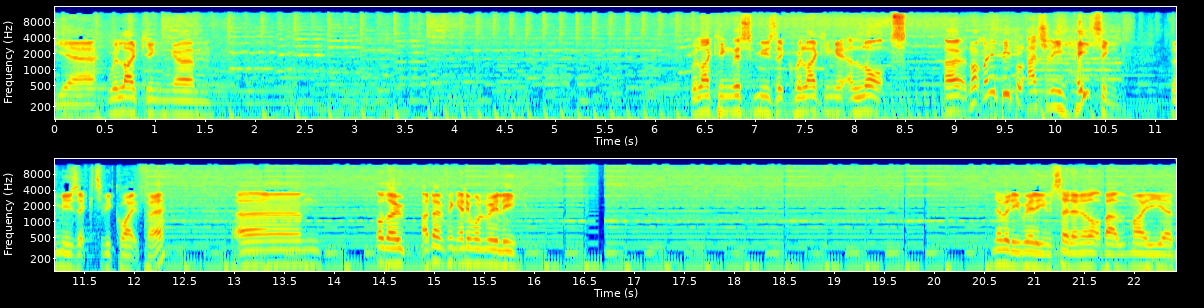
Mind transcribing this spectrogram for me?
yeah, we're liking. Um, we're liking this music. We're liking it a lot. Uh, not many people actually hating the music, to be quite fair. Um, although I don't think anyone really. Nobody really said a lot about my um,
